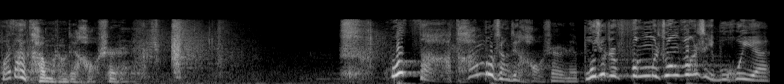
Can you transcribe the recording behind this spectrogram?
我咋谈不上这好事儿呢？我咋谈不上这好事儿呢？不就是疯吗？装疯谁不会呀、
